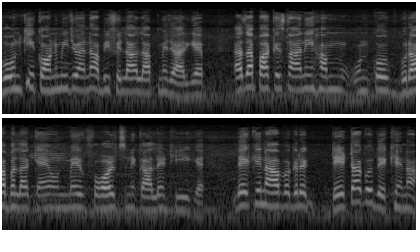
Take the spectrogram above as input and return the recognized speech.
वो उनकी इकॉनमी जो है ना अभी फ़िलहाल आप में जा रही है। एज अ पाकिस्तानी हम उनको बुरा भला कहें उनमें फॉल्ट निकालें ठीक है। लेकिन आप अगर डेटा को देखें ना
